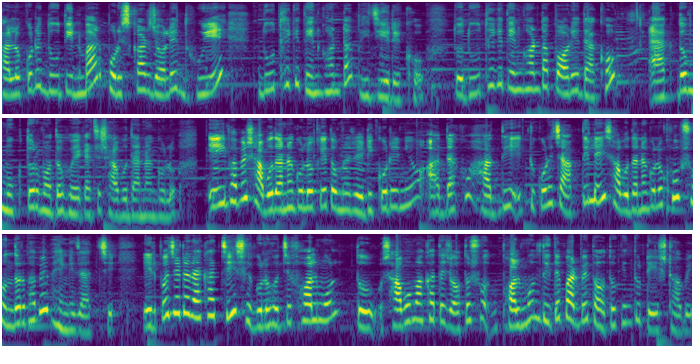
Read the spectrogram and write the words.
ভালো করে দু তিনবার পরিষ্কার জলে ধুয়ে দু থেকে তিন ঘণ্টা ভিজিয়ে রেখো। তো দু থেকে তিন ঘণ্টা পরে দেখো একদম মুক্তোর মতো হয়ে গেছে সাবুদানাগুলো। এইভাবে সাবুদানাগুলোকে তোমরা রেডি করে নিও। আর দেখো হাত দিয়ে একটু করে চাপ দিলেই সাবুদানাগুলো খুব সুন্দরভাবে ভেঙে যাচ্ছে। এরপর যেটা দেখাচ্ছি সেগুলো হচ্ছে ফলমূল। তো সাবু মাখাতে যত ফলমূল দিতে পারবে তত কিন্তু টেস্ট হবে।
